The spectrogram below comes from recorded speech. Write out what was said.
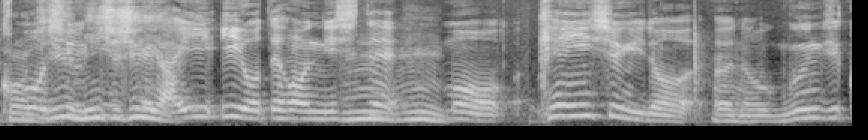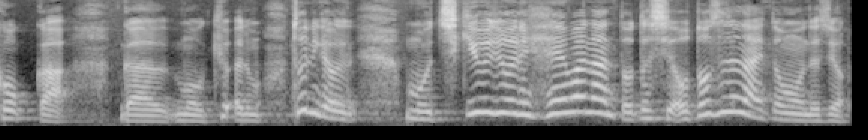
この自由民主主義や。いいいいお手本にして、もう権威主義のあの軍事国家がもうきょでもとにかくもう地球上に平和なんて私訪れないと思うんですよ。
